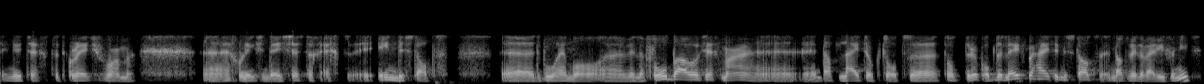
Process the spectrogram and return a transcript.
in Utrecht het college vormen, GroenLinks en D60, echt in de stad de boel helemaal willen volbouwen, zeg maar. en dat leidt ook tot, tot druk op de leefbaarheid in de stad. En dat willen wij liever niet.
